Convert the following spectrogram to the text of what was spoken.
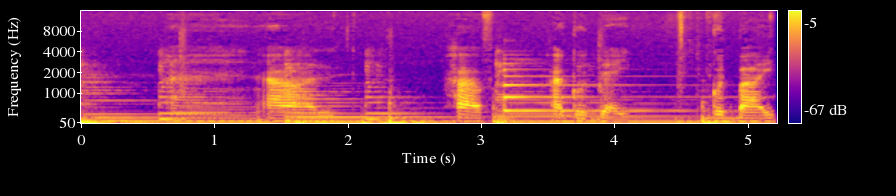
and I'll have a good day. Goodbye.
